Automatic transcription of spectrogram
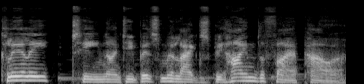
Clearly, T-90 Bhishma lags behind the firepower,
